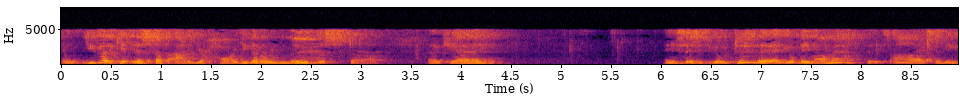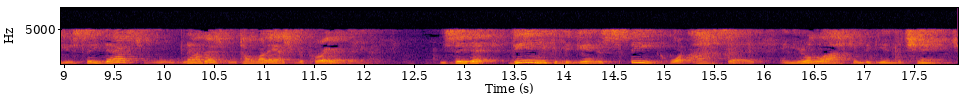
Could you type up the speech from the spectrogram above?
And you got to get this stuff out of your heart. You got to remove this stuff. Okay? And he says, if you'll do that, you'll be my mouthpiece. Oh, actually, you see, that's now that's talking about answer to prayer there. You see that? Then you can begin to speak what I say, and your life can begin to change.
